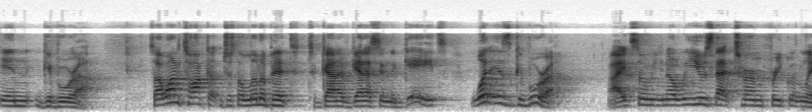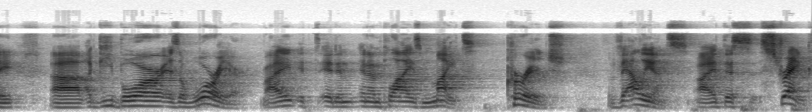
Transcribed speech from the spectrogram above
in Gevura. So I want to talk just a little bit to kind of get us in the gate. What is Gevura? Right? So, you know, we use that term frequently. Uh, a Gibor is a warrior, right? It, it, it implies might, courage, valiance, right? This strength.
